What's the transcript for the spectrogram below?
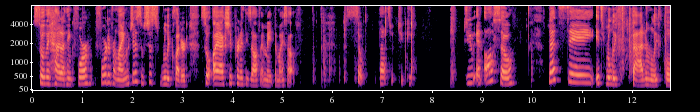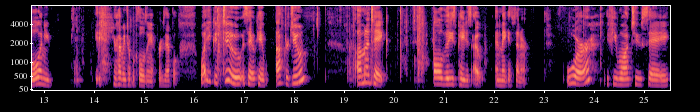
So they had, I think, four, four different languages. It was just really cluttered. So I actually printed these off and made them myself. So that's what you can do. And also, let's say it's really fat and really full and you you're having trouble closing it, for example. What you could do is say, okay, after June, I'm going to take all these pages out and make it thinner. Or if you want to say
